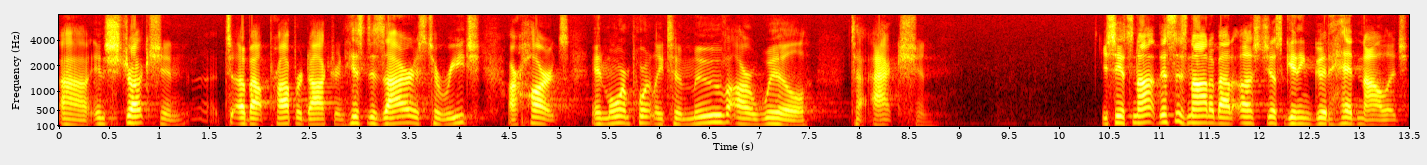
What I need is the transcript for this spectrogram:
uh, instruction to, about proper doctrine. His desire is to reach our hearts and, more importantly, to move our will to action. You see, it's not, this is not about us just getting good head knowledge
